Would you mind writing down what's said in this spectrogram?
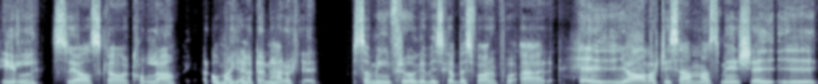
till så jag ska kolla. Oh my god, den här är okej. Så min fråga vi ska besvara på är Hej, jag har varit tillsammans med en tjej i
